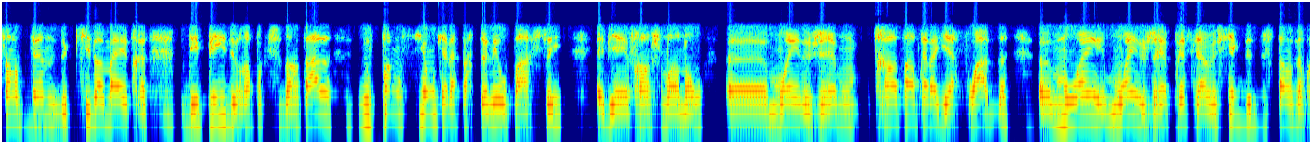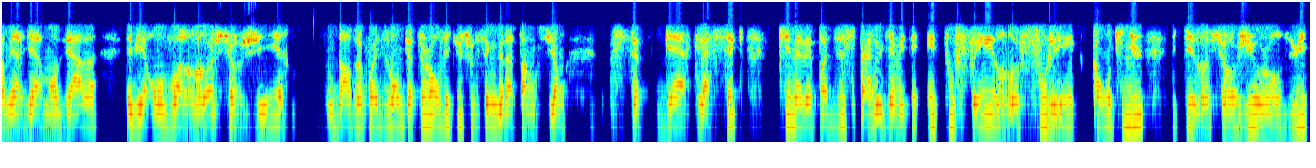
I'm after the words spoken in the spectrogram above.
centaines de kilomètres des pays d'Europe occidentale, nous pensions qu'elle appartenait au passé. Eh bien, franchement, non. Euh, moins, je dirais, 30 ans après la guerre froide, euh, moins, moins, je dirais presque à un siècle de distance de la Première Guerre mondiale, eh bien, on voit ressurgir dans un coin du monde qui a toujours vécu sous le signe de la tension, cette guerre classique qui n'avait pas disparu, qui avait été étouffée, refoulée, contenue, et qui ressurgit aujourd'hui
